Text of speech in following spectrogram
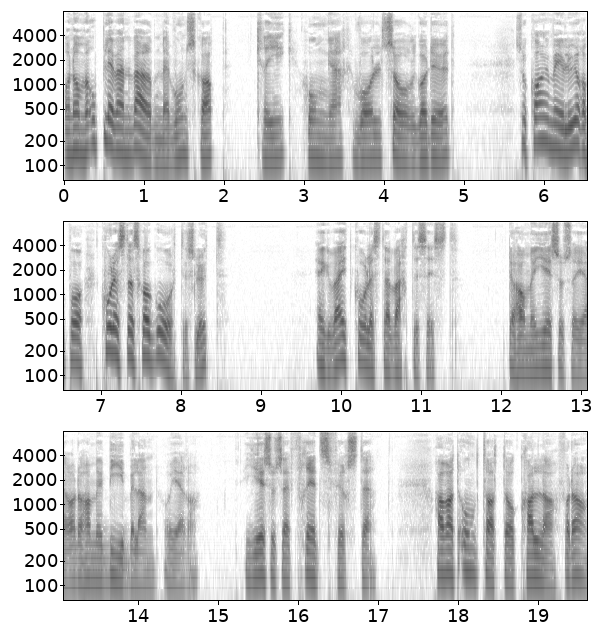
Og når vi opplever en verden med vondskap, krig, hunger, vold, sorg og død, så kan vi jo lure på hvordan det skal gå til slutt. Jeg veit hvordan det vert til sist. Det har med Jesus å gjøre, og det har med Bibelen å gjøre. Jesus er fredsfyrste. Har vært omtalt og kalla for det.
